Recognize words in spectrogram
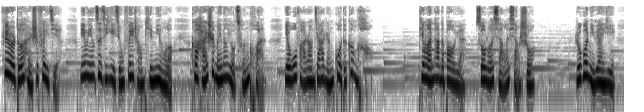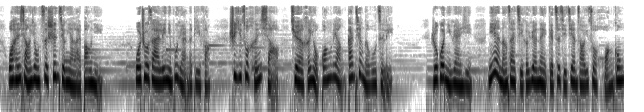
菲尔德很是费解，明明自己已经非常拼命了，可还是没能有存款，也无法让家人过得更好。听完他的抱怨，梭罗想了想说：“如果你愿意，我很想用自身经验来帮你。我住在离你不远的地方，是一座很小却很有光亮、干净的屋子里。”如果你愿意，你也能在几个月内给自己建造一座皇宫。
